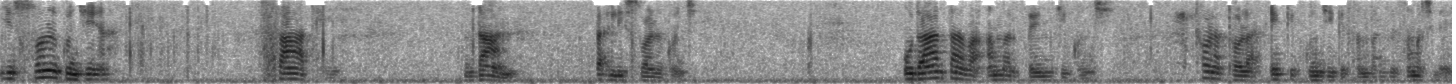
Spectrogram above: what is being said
ये स्वर्ण कुंजियाँ साथ ही। दान, पहली स्वर्ण कुंजी। उदारता व अमर प्रेम की कुंजी। थोड़ा थोड़ा एक एक कुंजी के संबंध में समझ ले।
